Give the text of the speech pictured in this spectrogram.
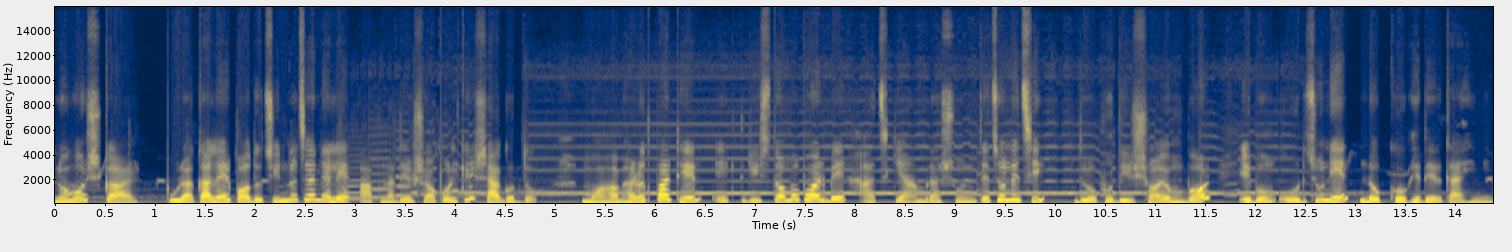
নমস্কার। পুরাকালের পদচিহ্ন চ্যানেলে আপনাদের সকলকে স্বাগত। মহাভারত পাঠের একত্রিশতম পর্বে আজকে আমরা শুনতে চলেছি দ্রৌপদীর স্বয়ংবর এবং অর্জুনের লক্ষ্যভেদের কাহিনী।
